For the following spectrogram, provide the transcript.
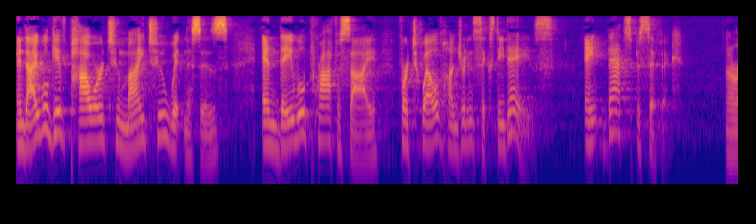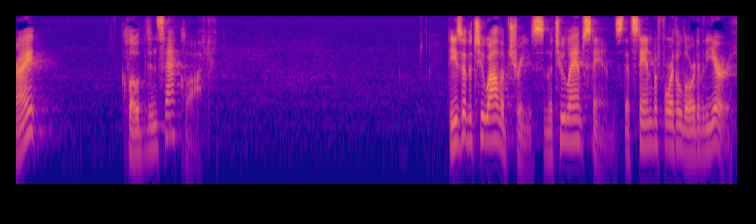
And I will give power to my two witnesses, and they will prophesy for 1260 days. Ain't that specific? All right? Clothed in sackcloth. These are the two olive trees and the two lampstands that stand before the Lord of the earth.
